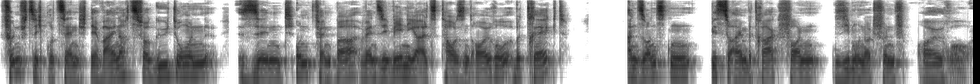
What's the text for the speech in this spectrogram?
50 Prozent der Weihnachtsvergütungen sind unpfändbar, wenn sie weniger als 1000 Euro beträgt. Ansonsten bis zu einem Betrag von 705 Euro.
